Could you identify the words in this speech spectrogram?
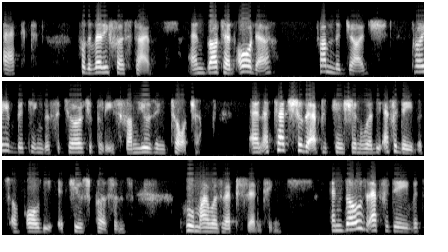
Act for the very first time and got an order from the judge prohibiting the security police from using torture. And attached to the application were the affidavits of all the accused persons whom I was representing. And those affidavits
